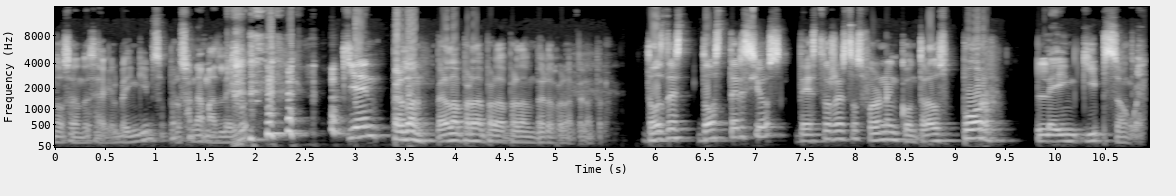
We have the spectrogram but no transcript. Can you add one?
No sé dónde sea el Blaine Gibson, pero suena más lejos. ¿Quién? Perdón, perdón, perdón, perdón, perdón, perdón, perdón, perdón. perdón. Dos, de- dos tercios de estos restos fueron encontrados por Lane Gibson, güey.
